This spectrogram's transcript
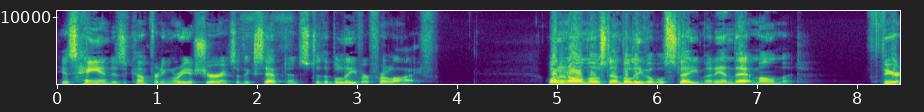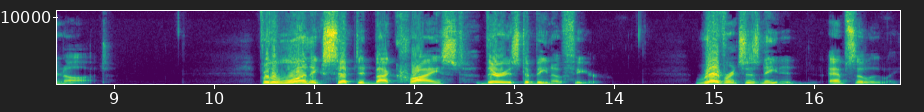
his hand is a comforting reassurance of acceptance to the believer for life. What an almost unbelievable statement in that moment. Fear not. For the one accepted by Christ, there is to be no fear. Reverence is needed, Absolutely.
